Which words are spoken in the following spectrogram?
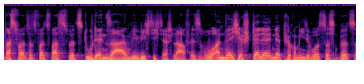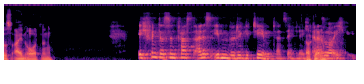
Was, was, was, was würdest du denn sagen, wie wichtig der Schlaf ist? Wo, an welche Stelle in der Pyramide würdest du das, würdest das einordnen? Ich finde, das sind fast alles ebenbürtige Themen tatsächlich. Okay. Also ich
